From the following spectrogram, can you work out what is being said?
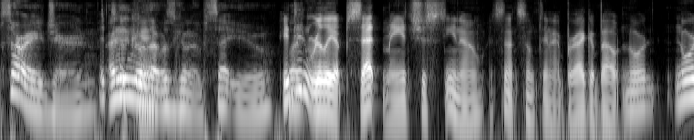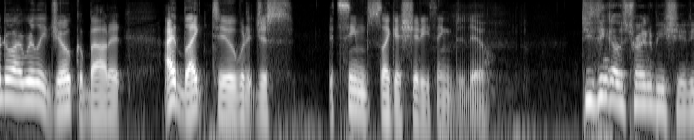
Sorry, Jarrod. It's I didn't know that was gonna upset you. It Like, didn't really upset me. It's just you know, it's not something I brag about, nor nor do I really joke about it. I'd like to, but it just it seems like a shitty thing to do. Do you think I was trying to be shitty to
